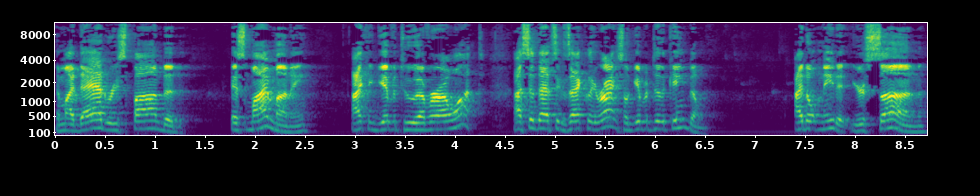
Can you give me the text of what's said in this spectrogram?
And my dad responded, "It's my money. I can give it to whoever I want." I said, "That's exactly right. So give it to the kingdom. I don't need it. Your son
